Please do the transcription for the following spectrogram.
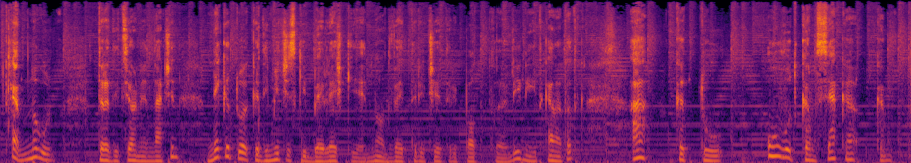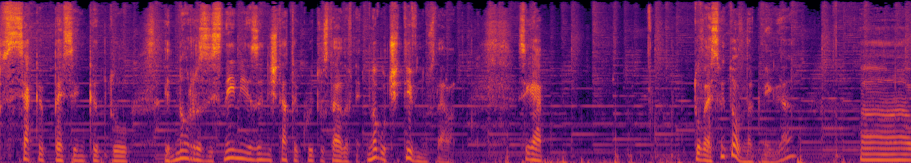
така много традиционен начин, не като академически бележки 1, 2, 3, 4 под линии и така нататък, а като увод към всяка, към всяка песен, като едно разяснение за нещата, които стават в нея. Много четивно стават. Сега, това е световна книга. А,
